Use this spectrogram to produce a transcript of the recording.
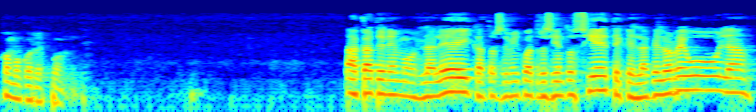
como corresponde. Acá tenemos la ley 14.407, que es la que lo regula,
